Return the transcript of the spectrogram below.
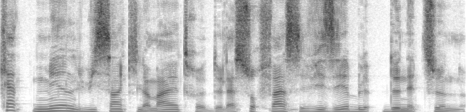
4800 km de la surface visible de Neptune,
